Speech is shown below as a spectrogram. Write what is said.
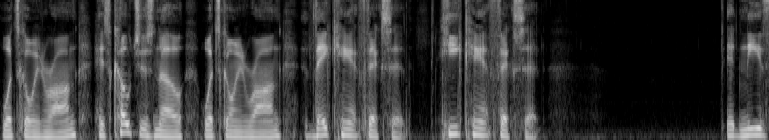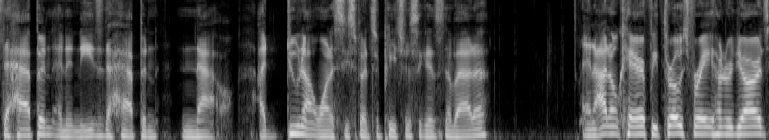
what's going wrong. His coaches know what's going wrong. They can't fix it. He can't fix it. It needs to happen, and it needs to happen now. I do not want to see Spencer Petras against Nevada. And I don't care if he throws for 800 yards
